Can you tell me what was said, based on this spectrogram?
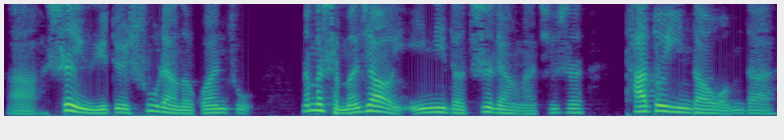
啊胜于对数量的关注。那么什么叫盈利的质量呢？其实它对应到我们的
